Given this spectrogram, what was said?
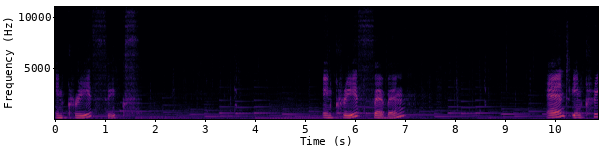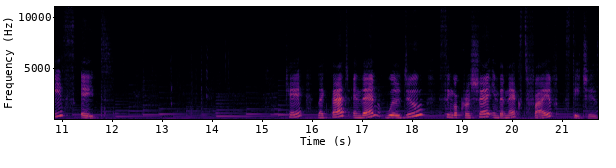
increase six increase seven and increase 8 okay like that and then we'll do single crochet in the next five stitches.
